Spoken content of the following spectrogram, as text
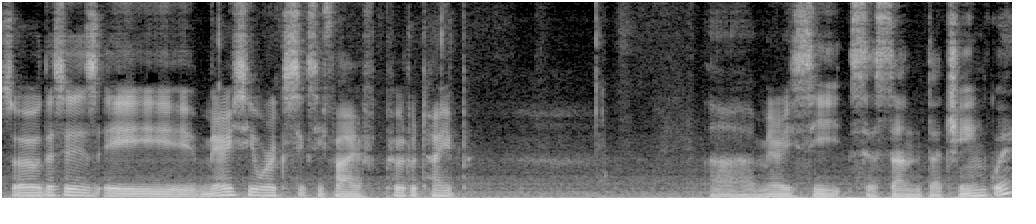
So this is a Merisi Works 65 prototype. Uh, Merisi 65.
